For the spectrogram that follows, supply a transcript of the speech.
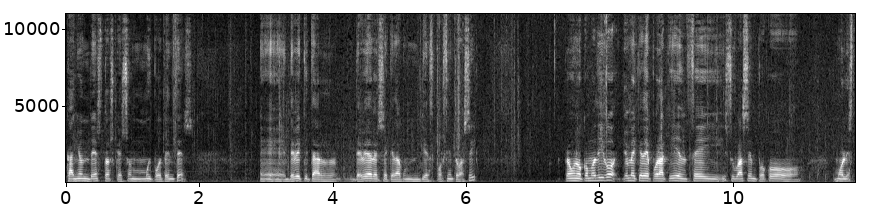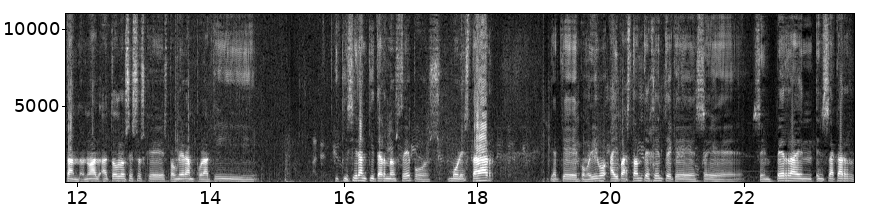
cañón de estos que son muy potentes eh, debe quitar, debe haberse quedado un 10% o así. Pero bueno, como digo, yo me quedé por aquí en C y, su base un poco molestando, ¿no? A, todos esos que spawneran por aquí y, y quisieran quitarnos C, pues molestar ya que, como digo, hay bastante gente que se, se emperra en, sacar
